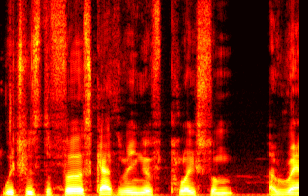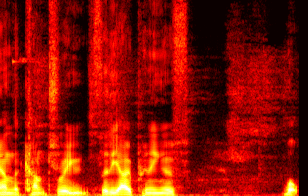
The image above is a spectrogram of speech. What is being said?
which was the first gathering of police from around the country for the opening of what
